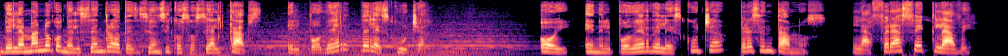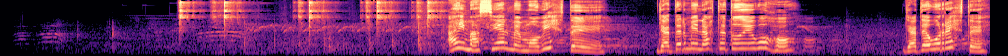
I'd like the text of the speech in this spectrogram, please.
de la mano con el Centro de Atención Psicosocial CAPS, el poder de la escucha. Hoy, en El Poder de la Escucha, presentamos la frase clave. ¡Ay, Maciel, me moviste! ¿Ya terminaste tu dibujo? ¿Ya te aburriste?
